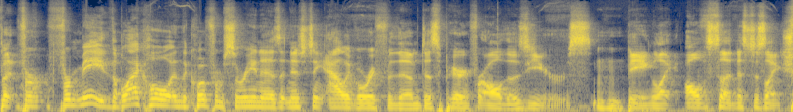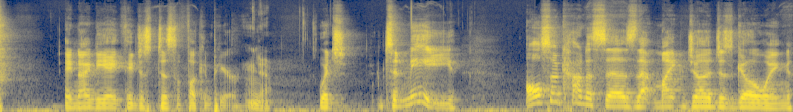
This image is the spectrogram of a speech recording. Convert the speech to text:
But for for me, the black hole in the quote from Serena is an interesting allegory for them disappearing for all those years, mm-hmm. being like all of a sudden it's just like in '98 they just dis fucking appear Yeah. which to me also kind of says that Mike Judge is going,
